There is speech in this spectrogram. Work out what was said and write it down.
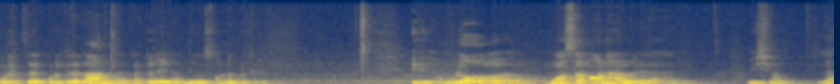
கொடுத்து கொடுக்குறதா அந்த கட்டுரையில் வந்து சொல்லப்பட்டிருக்கு. இது எவ்வளோ மோசமான ஒரு விஷயம் இல்லை?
